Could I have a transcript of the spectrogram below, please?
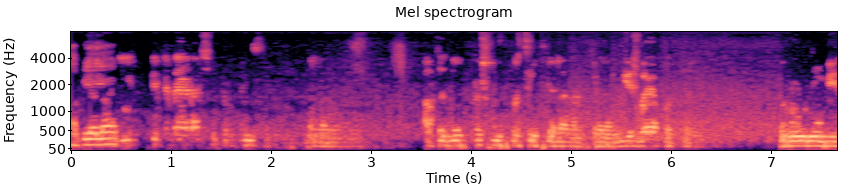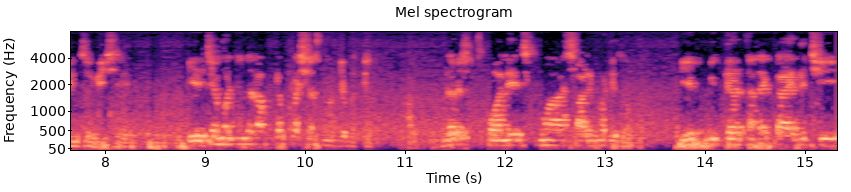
आपल्याला म्हणजे आता जो प्रश्न उपस्थित केला निर्भयाबद्दल रोड रोमिंगचा विषय याच्यामध्ये जर आपल्या प्रशासनाच्या वतीने जर कॉलेज किंवा शाळेमध्ये जाऊन एक विद्यार्थ्याला कायद्याची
